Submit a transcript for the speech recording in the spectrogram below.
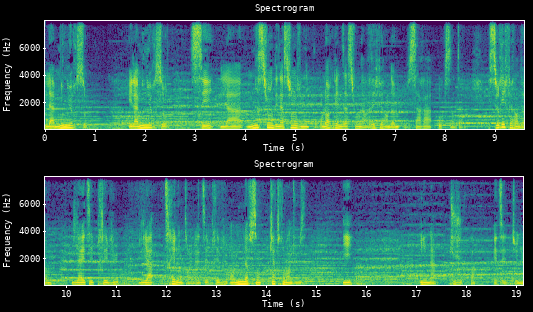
la MINURSO. Et la MINURSO, c'est la mission des Nations Unies pour l'organisation d'un référendum au Sahara occidental. Et ce référendum, il a été prévu il y a très longtemps. Il a été prévu en 1992 et il n'a toujours pas été tenu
